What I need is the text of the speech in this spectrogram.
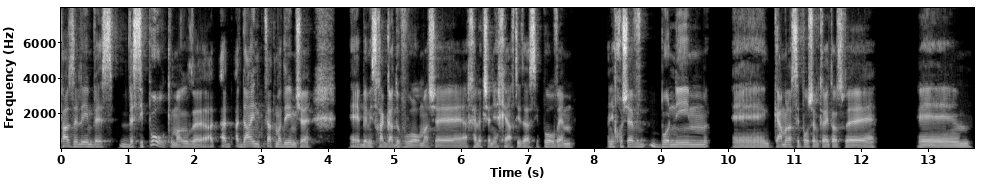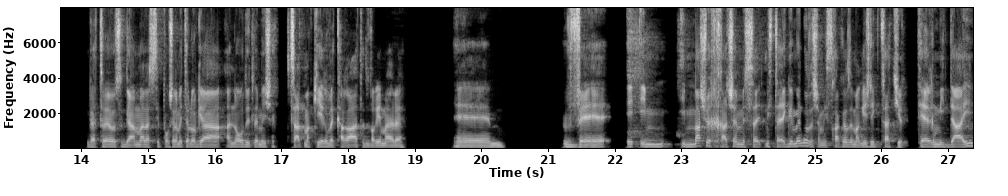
פאזלים וס- וסיפור, כלומר זה עד- עדיין קצת מדהים שבמשחק God of War מה שהחלק שאני הכי אהבתי זה הסיפור והם אני חושב בונים אה, גם על הסיפור של קרייטוס ו... אה, ואטריוס גם על הסיפור של המיתולוגיה הנורדית למי שקצת מכיר וקרא את הדברים האלה. אה, ואם אם משהו אחד שאני מסי- מסתייג ממנו זה שהמשחק הזה מרגיש לי קצת יותר מדי.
